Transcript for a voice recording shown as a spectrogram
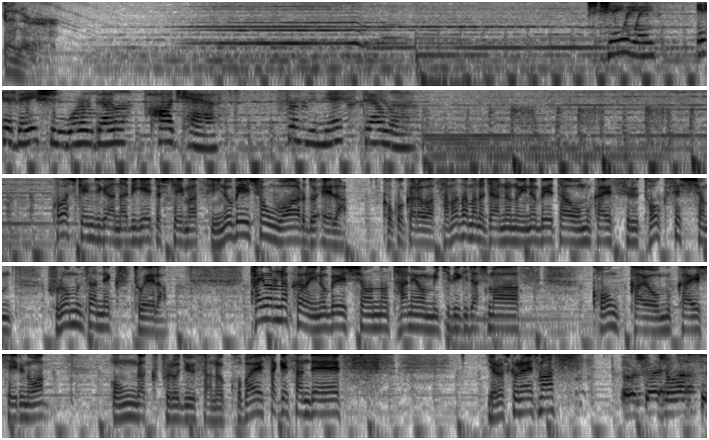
Spinner. J-Wave Innovation World Ella podcast from the next Ella. 小橋健二がナビゲートしていますイノベーションワールドエラー。ここからは様々なジャンルのイノベーターをお迎えするトークセッション from the next era。対話の中からイノベーションの種を導き出します。今回お迎えしているのは音楽プロデューサーの小林武さんです。よろしくお願いします。よろしくお願いします。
